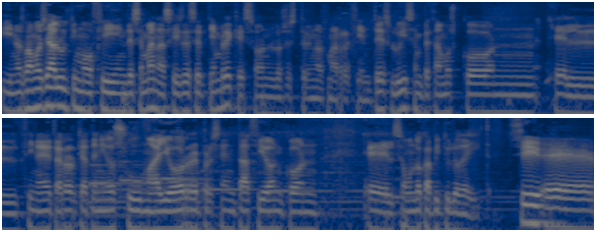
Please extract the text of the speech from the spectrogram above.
Y nos vamos ya al último fin de semana, 6 de septiembre, que son los estrenos más recientes. Luis, empezamos con el cine de terror que ha tenido su mayor representación con el segundo capítulo de It. Sí, eh,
